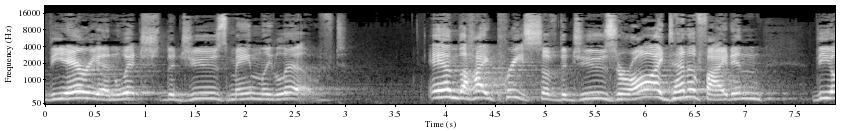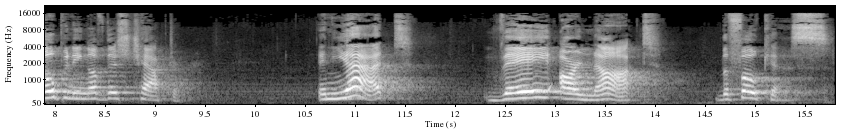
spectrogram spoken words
the area in which the Jews mainly lived, and the high priests of the Jews are all identified in the opening of this chapter. And yet, they are not the focus.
